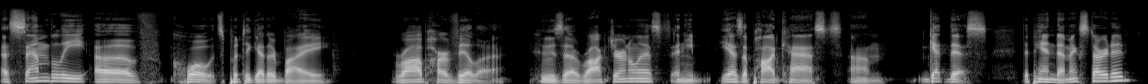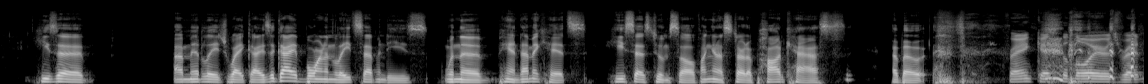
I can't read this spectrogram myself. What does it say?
assembly of quotes put together by Rob Harvilla, who's a rock journalist, and he he has a podcast. Um, get this: the pandemic started. He's a a middle aged white guy. He's a guy born in the late seventies. When the pandemic hits, he says to himself, "I'm going to start a podcast about." Frank, get the lawyers ready.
